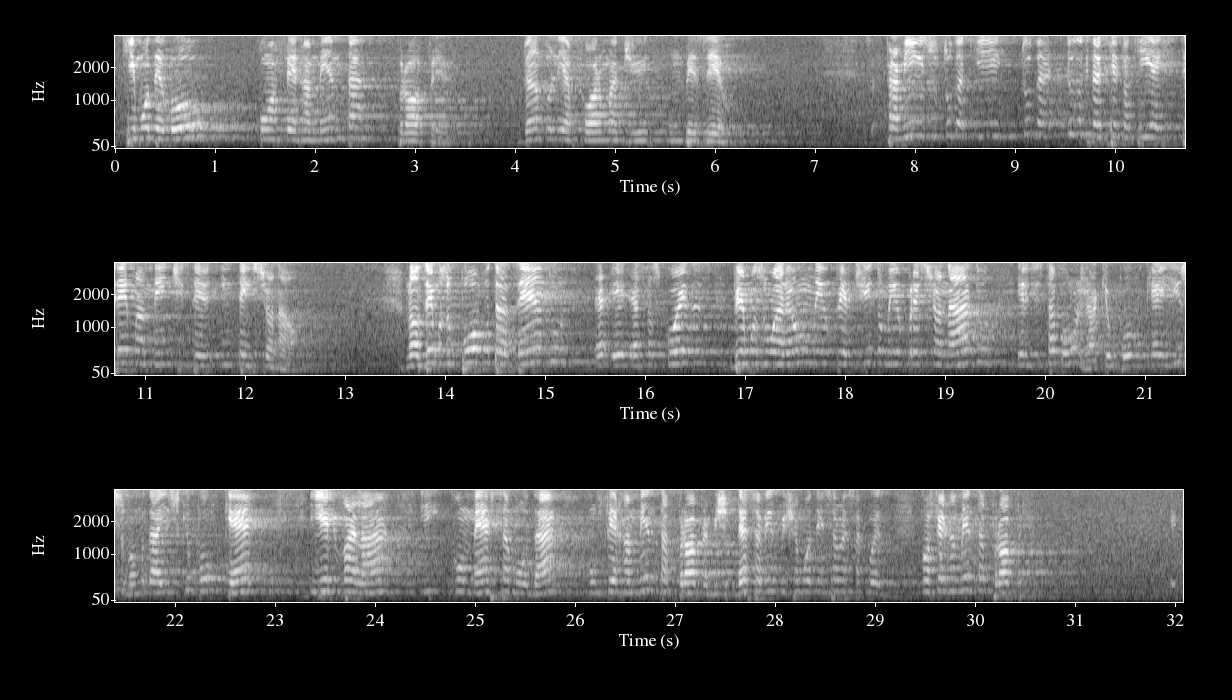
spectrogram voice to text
que modelou com a ferramenta própria, dando-lhe a forma de um bezerro. Para mim, isso tudo aqui, tudo, tudo que está escrito aqui é extremamente intencional. Nós vemos o povo trazendo essas coisas, vemos um Arão meio perdido, meio pressionado. Ele diz: tá bom, já que o povo quer isso, vamos dar isso que o povo quer. E ele vai lá e começa a moldar com ferramenta própria. Dessa vez me chamou a atenção essa coisa, com a ferramenta própria.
